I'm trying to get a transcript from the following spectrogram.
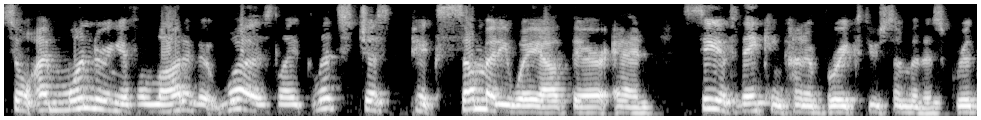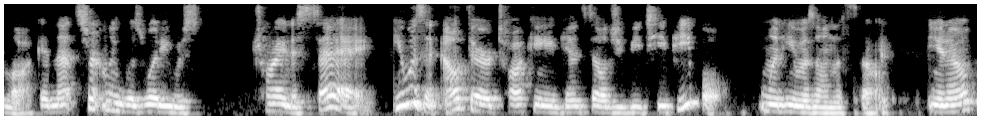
So I'm wondering if a lot of it was like, let's just pick somebody way out there and see if they can kind of break through some of this gridlock. And that certainly was what he was trying to say. He wasn't out there talking against LGBT people when he was on the show. You know,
